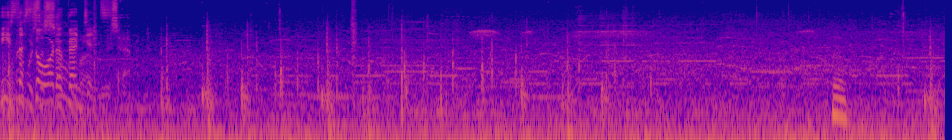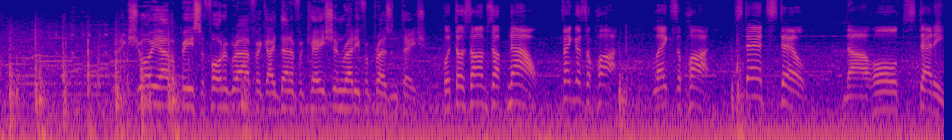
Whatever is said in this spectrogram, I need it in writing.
He's the sword of vengeance. Hmm. Make sure you have a piece of photographic identification ready for presentation. Put those arms up now. Fingers apart. Legs apart. Stand still. Now hold steady.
